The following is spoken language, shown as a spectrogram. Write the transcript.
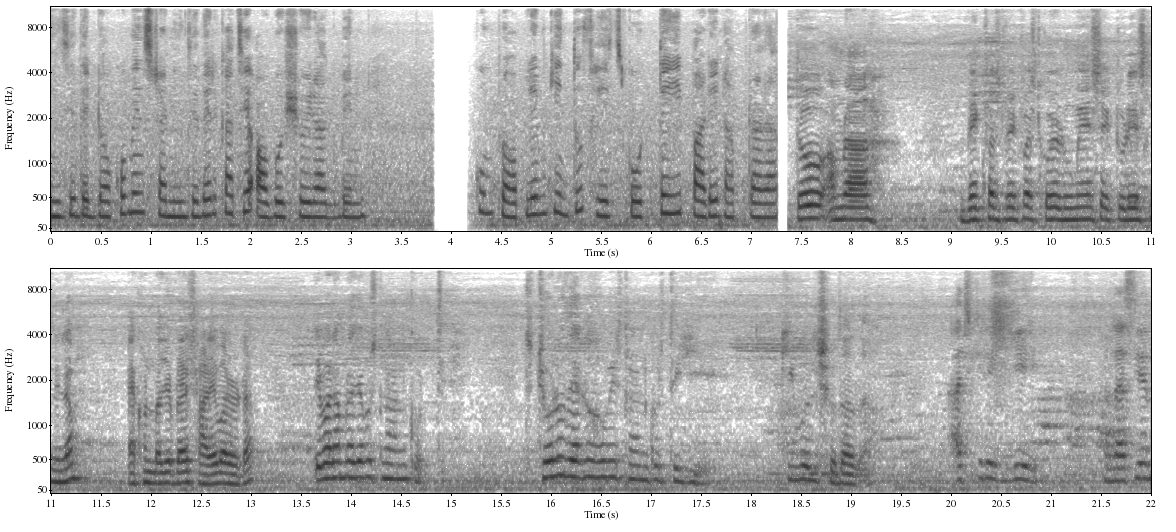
নিজেদের ডকুমেন্টসটা নিজেদের কাছে অবশ্যই রাখবেন। এরকম প্রবলেম কিন্তু ফেস করতেই পারেন আপনারা। তো আমরা ব্রেকফাস্ট ব্রেকফাস্ট করে রুমে এসে একটু রেস্ট নিলাম। এখন বাজে প্রায় সাড়ে বারোটা। এবার আমরা যাব স্নান করতে। তো চলো দেখা হবে স্নান করতে গিয়ে। কি বলছো দাদা? আজকে গিয়ে রাশিয়ান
